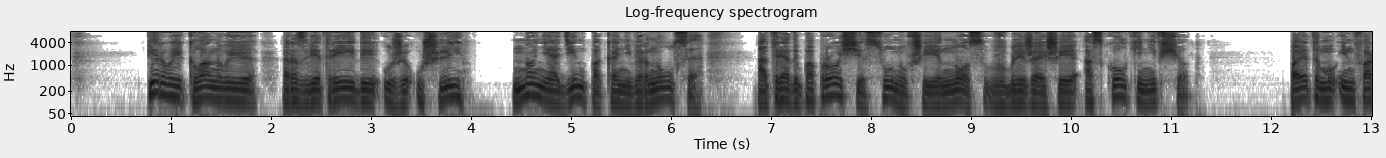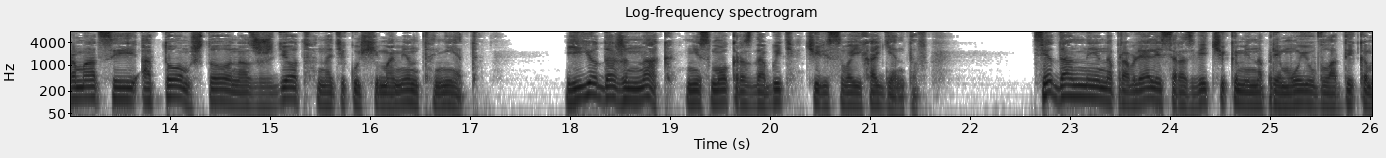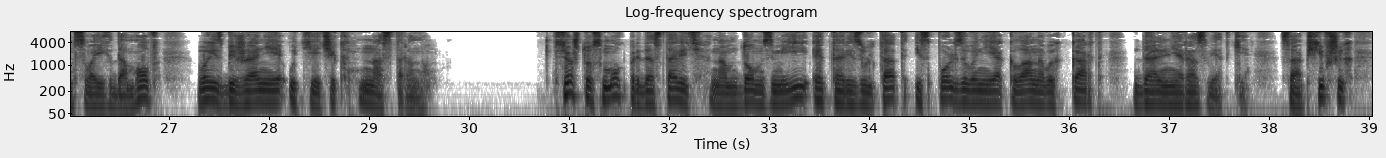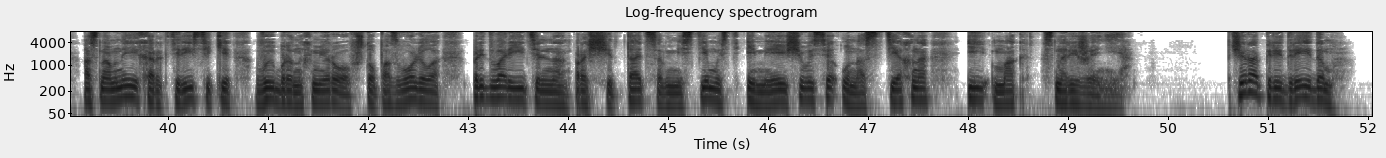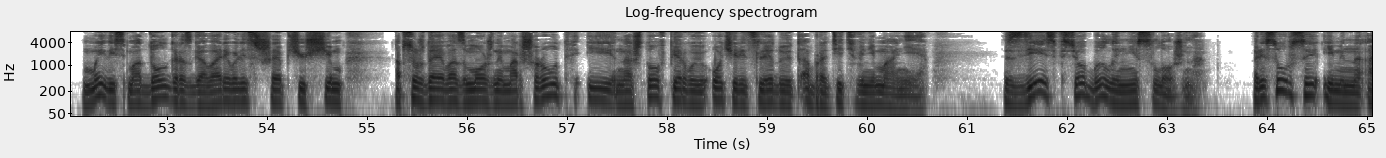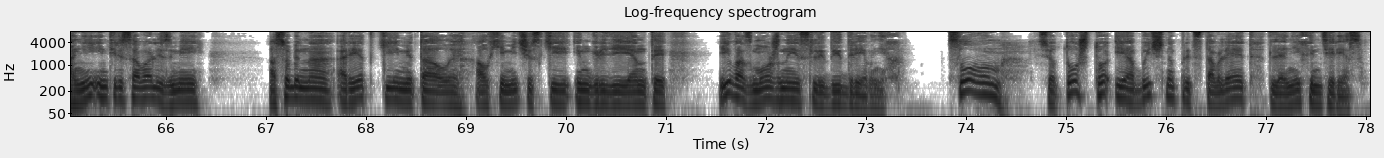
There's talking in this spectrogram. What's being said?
Первые клановые разведрейды уже ушли, но ни один пока не вернулся. Отряды попроще, сунувшие нос в ближайшие осколки, не в счет. Поэтому информации о том, что нас ждет, на текущий момент нет. Ее даже НАК не смог раздобыть через своих агентов – все данные направлялись разведчиками напрямую владыкам своих домов во избежание утечек на сторону. Все, что смог предоставить нам дом змеи, это результат использования клановых карт дальней разведки, сообщивших основные характеристики выбранных миров, что позволило предварительно просчитать совместимость имеющегося у нас техно и маг снаряжения. Вчера перед рейдом мы весьма долго разговаривали с шепчущим, обсуждая возможный маршрут и на что в первую очередь следует обратить внимание. Здесь все было несложно. Ресурсы, именно они интересовали змей, особенно редкие металлы, алхимические ингредиенты и возможные следы древних. Словом, все то, что и обычно представляет для них интерес.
